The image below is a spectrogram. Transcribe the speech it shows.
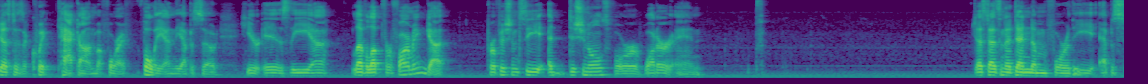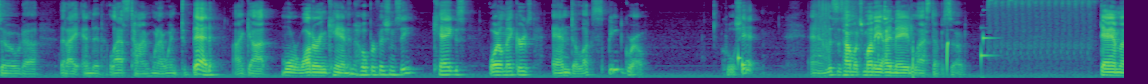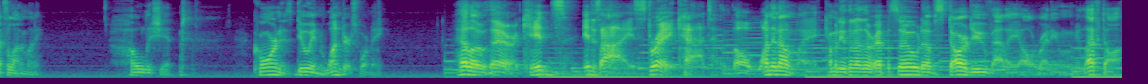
just as a quick tack on before I fully end the episode, here is the uh, level up for farming. Got proficiency additionals for water and just as an addendum for the episode uh, that I ended last time when I went to bed, I got more watering can and hoe proficiency, kegs, oil makers, and deluxe speed grow. Cool shit. And this is how much money I made last episode. Damn, that's a lot of money. Holy shit. Corn is doing wonders for me. Hello there, kids. It is I, Stray Cat, the one and only, coming with another episode of Stardew Valley already. When we left off,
